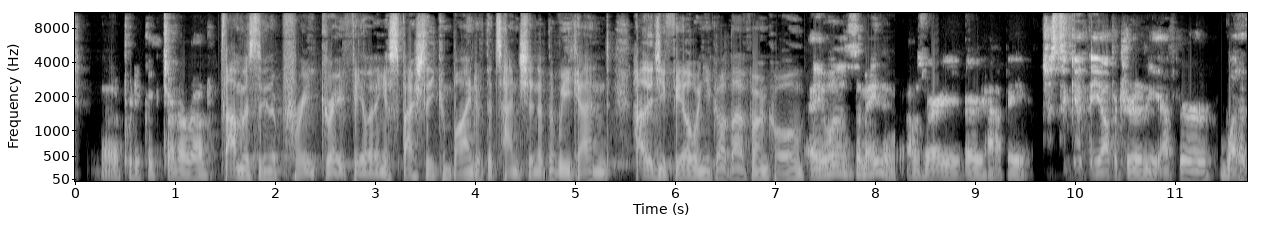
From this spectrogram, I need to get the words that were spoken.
a pretty quick turnaround. That must have been a pretty great feeling, especially combined with the tension of the weekend. How did you feel when you got that phone call? It was amazing. I was very, very happy just to get the opportunity after what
